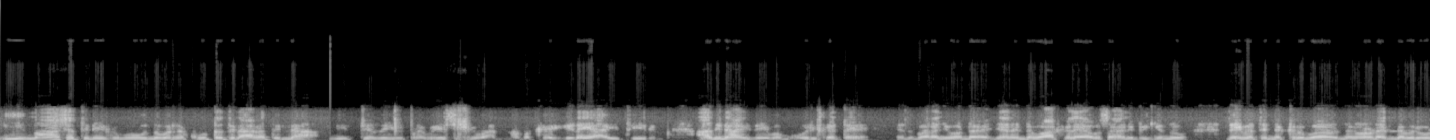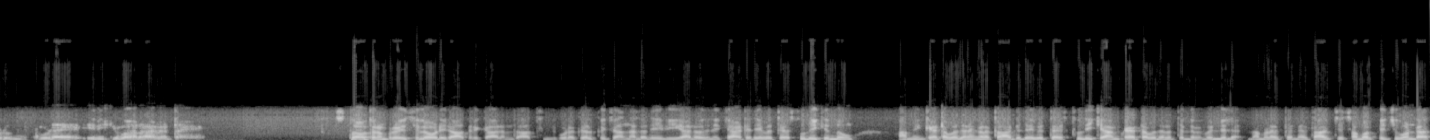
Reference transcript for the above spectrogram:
ഈ നാശത്തിലേക്ക് പോകുന്നവരുടെ കൂട്ടത്തിലാകത്തില്ല. നിത്യതയിൽ പ്രവേശിക്കുവാൻ നമുക്ക് ഇടയായി തീരും അതിനായി ദൈവം ഒരുക്കട്ടെ എന്ന് പറഞ്ഞുകൊണ്ട് ഞാൻ എന്റെ വാക്കുകളെ അവസാനിപ്പിക്കുന്നു. ദൈവത്തിന്റെ കൃപ നിങ്ങളോട് എല്ലാവരോടും കൂടെ ഇരിക്കുമാറാകട്ടെ. സ്തോത്രം. പ്രൈസിലോട് രാത്രികാലം ദാസിന്റെ കൂടെ കേൾപ്പിച്ച നല്ല ദൈവിക ആലോചനയ്ക്കായിട്ട് ദൈവത്തെ സ്തുതിക്കുന്നു. ആമീൻ. കേട്ട വചനങ്ങൾക്കായിട്ട് ദൈവത്തെ സ്തുതിക്കാം. കേട്ട വചനത്തിന്റെ മുന്നിൽ നമ്മളെ തന്നെ താഴ്ച സമർപ്പിച്ചുകൊണ്ട്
